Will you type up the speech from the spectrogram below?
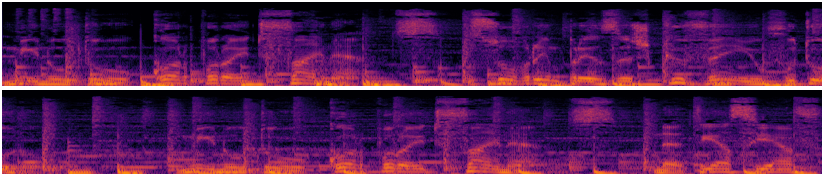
Minuto Corporate Finance sobre empresas que veem o futuro. Minuto Corporate Finance na TSF,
